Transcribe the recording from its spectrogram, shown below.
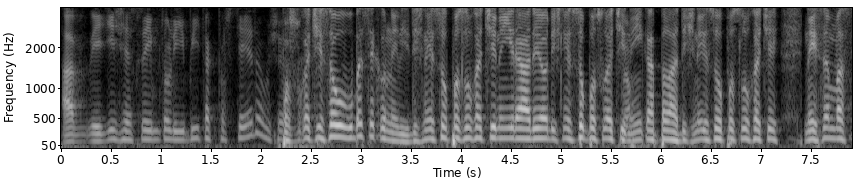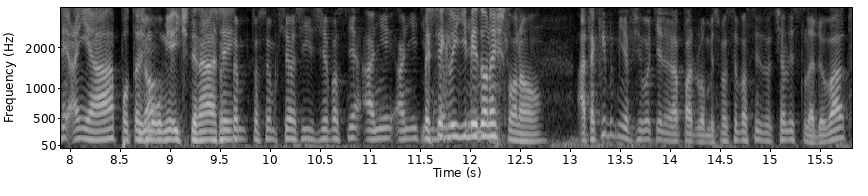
a vědí, že se jim to líbí, tak prostě jedou, že? Posluchači jsou vůbec jako nejvíc. Když nejsou posluchači, není rádio, když nejsou posluchači, No. není kapela, když nejsou posluchači, nejsem vlastně ani já, potažmo No, u mě i to čtenáři. jsem, to jsem chtěl říct, že vlastně ani, ani Bez těch lidí by to nešlo, no. A taky by mě v životě nenapadlo. My jsme se vlastně začali sledovat,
